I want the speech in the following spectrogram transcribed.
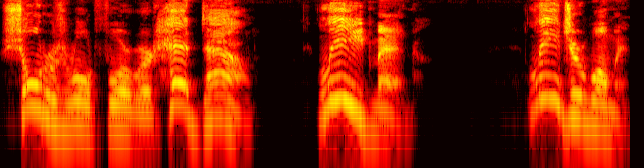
Shoulders rolled forward, head down. Lead, men. Lead your woman.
